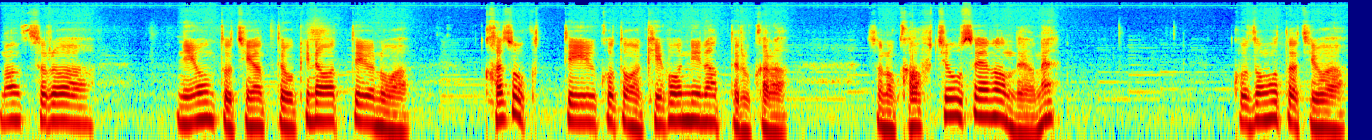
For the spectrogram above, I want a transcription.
なんそれは日本と違って沖縄っていうのは家族っていうことが基本になってるからその家父長制なんだよね。子供たちは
